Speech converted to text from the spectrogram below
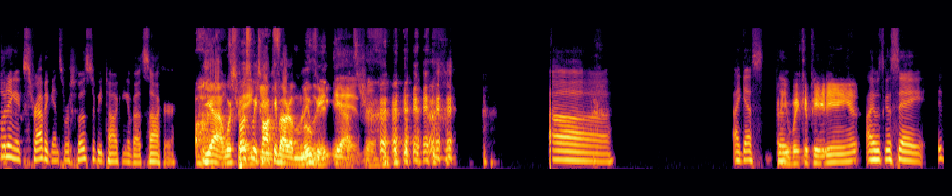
showboating extravagance, we're supposed to be talking about soccer. Oh, Yeah, we're supposed to be talking about a reeling movie. it Yeah, in. that's true. Uh, I guess Are you the, Wikipediaing it? I was gonna say it,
